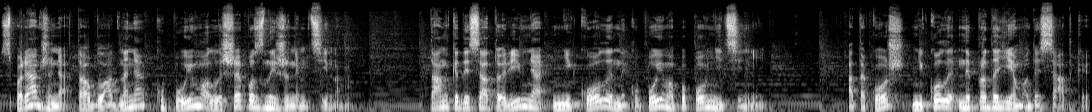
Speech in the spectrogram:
Спорядження та обладнання купуємо лише по зниженим цінам. Танки 10 рівня ніколи не купуємо по повній ціні, а також ніколи не продаємо десятки.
